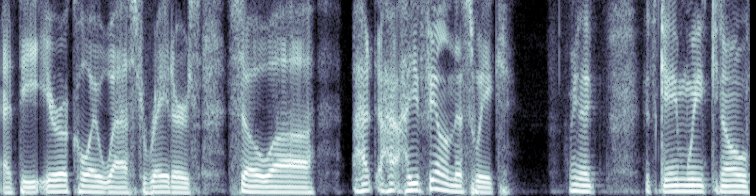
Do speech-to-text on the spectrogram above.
at the Iroquois West Raiders. So, uh, how, how you feeling this week? I mean, it, it's game week. You know,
